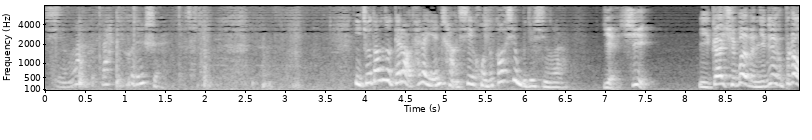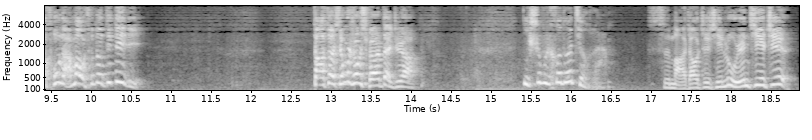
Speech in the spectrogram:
行了，来喝点水。你就当做给老太太演场戏，哄她高兴不就行了？演戏，你该去问问你那个不知道从哪冒出的弟弟，打算什么时候取而代之啊？你是不是喝多酒了？司马昭之心，路人皆知，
